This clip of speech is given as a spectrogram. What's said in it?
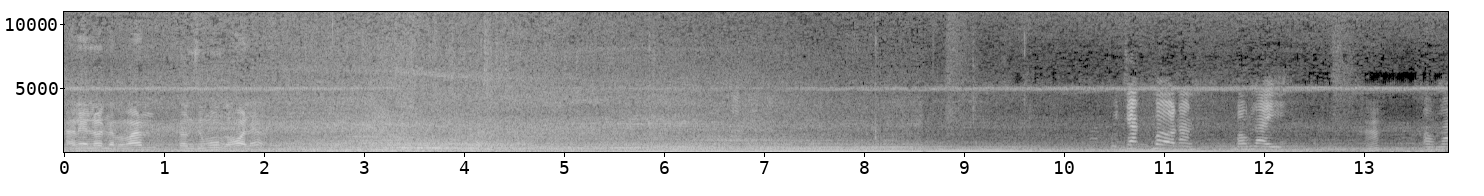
ทางเล่นรถน่ะประมาณครึ่งชั่วโมงก็ฮอดแล้วคุจักบ่นั่นเบาไลหึเบาไล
